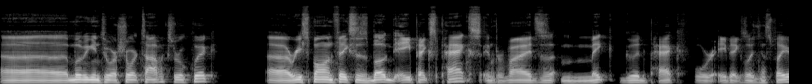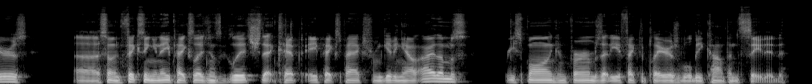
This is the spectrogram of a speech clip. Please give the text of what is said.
Uh, moving into our short topics real quick. Uh, Respawn fixes bugged Apex packs and provides make good pack for Apex Legends players. Uh, so, in fixing an Apex Legends glitch that kept Apex packs from giving out items, Respawn confirms that the affected players will be compensated.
